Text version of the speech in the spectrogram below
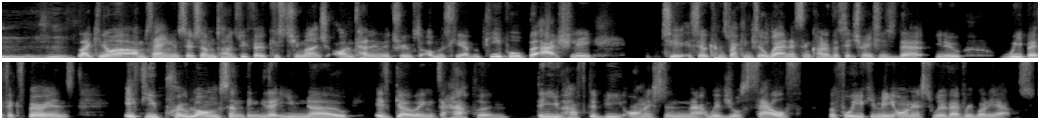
Mm-hmm. Like, you know what I'm saying? And So sometimes we focus too much on telling the truth to obviously other people, but actually, to so it comes back into awareness and kind of the situations that, you know, we both experienced. If you prolong something that you know is going to happen, then you have to be honest in that with yourself before you can be honest with everybody else.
